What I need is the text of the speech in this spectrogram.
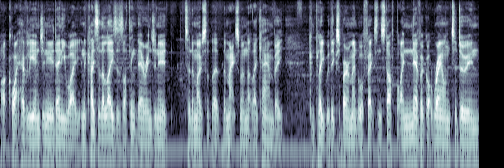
are quite heavily engineered anyway. In the case of the lasers, I think they're engineered to the most of the, the maximum that they can be, complete with experimental effects and stuff. But I never got round to doing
